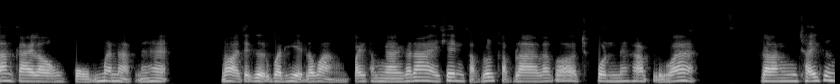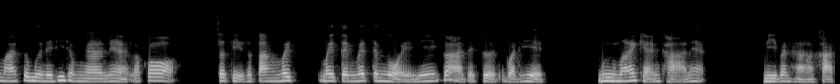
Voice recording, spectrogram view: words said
ร่างกายเราโหมมาหนักนะฮะเราอาจจะเกิดอุบัติเหตุระหว่างไปทำงานก็ได้ เช่น ขับรถขับราแล้วก็ชนนะครับ หรือว่ากำลังใช้เครื่องไม้เครื่องมือในที่ทำงานเนี่ย แล้วก็ สติสตังไม่ไม่เต็มเม็ดเต็มหน่วยอย่างนี้ ก็อาจจะเกิดอุบัติเหตุ มือไม้แขนขาเนี่ย มีปัญหาขาด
